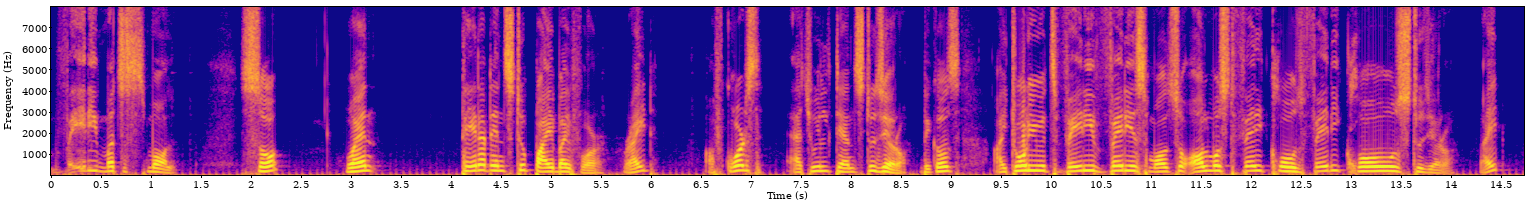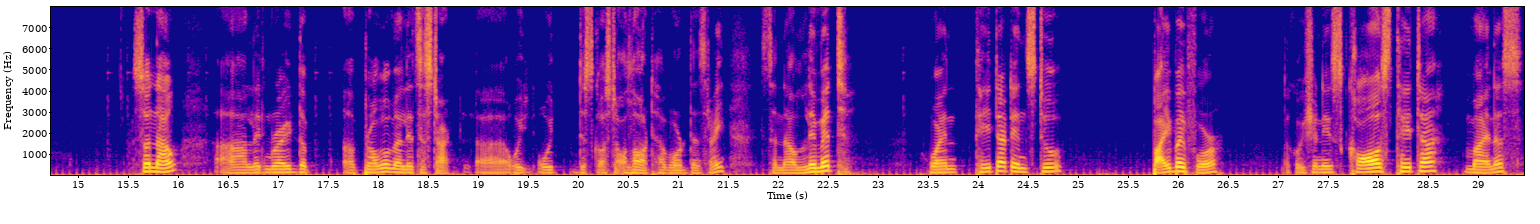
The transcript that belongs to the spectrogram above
very much small. So when theta tends to pi by 4 right? Of course h will tends to 0 because I told you it's very very small so almost very close very close to 0 right so now uh, let me write the uh, problem and let's start. Uh, we, we discussed a lot about this right? So now limit when theta tends to pi by 4 the question is cos theta minus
